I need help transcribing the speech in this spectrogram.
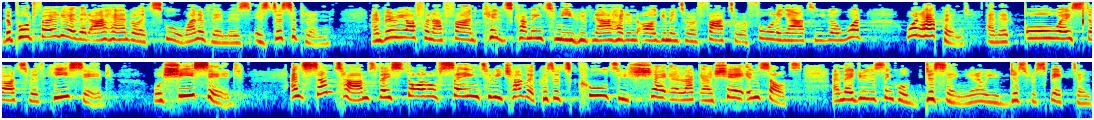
The portfolio that I handle at school, one of them is, is discipline. And very often I find kids coming to me who've now had an argument or a fight or a falling out, and you go, What, what happened? And it always starts with, He said, or She said, and sometimes they start off saying to each other because it's cool to share, like, uh, share insults. And they do this thing called dissing, you know, where you disrespect and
